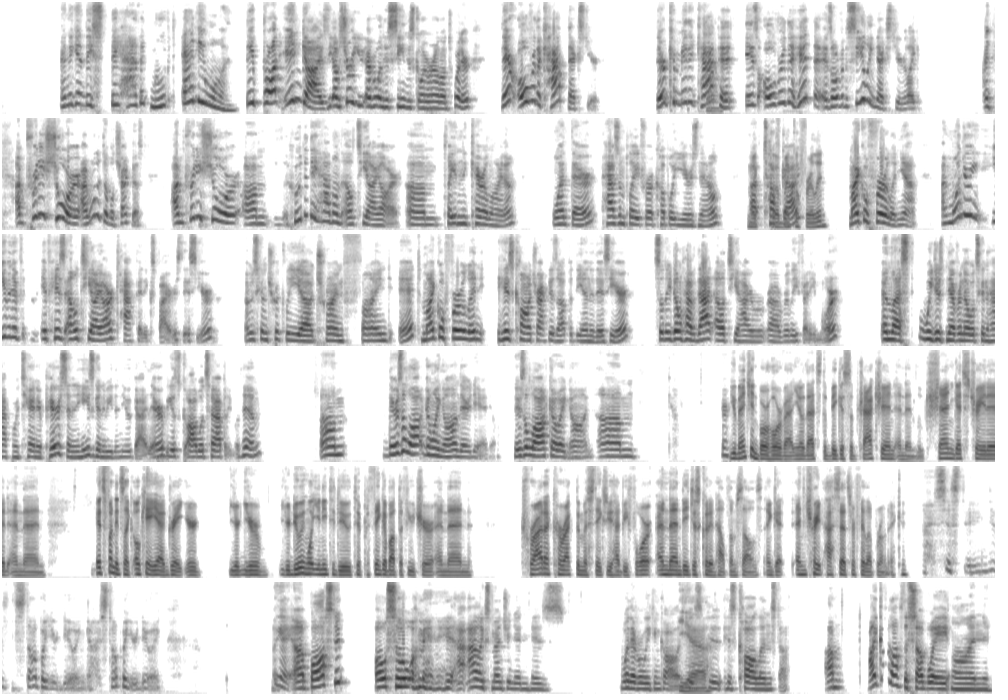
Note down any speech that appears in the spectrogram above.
And again, they they haven't moved anyone. They brought in guys. I'm sure you everyone has seen this going around on Twitter. They're over the cap next year. Their committed cap yeah. hit is over the hit that is over the ceiling next year. Like, and I'm pretty sure. I want to double check this. I'm pretty sure. Um, who did they have on LTIR? Um, played in Carolina, went there, hasn't played for a couple years now. Uh, tough uh, guy. Micheal Ferland. Micheal Ferland, yeah. I'm wondering even if if his LTIR cap hit expires this year. I'm just going to quickly uh, try and find it. Micheal Ferland, his contract is up at the end of this year, so they don't have that LTI uh, relief anymore, unless we just never know what's going to happen with Tanner Pearson, and he's going to be the new guy there because God, what's happening with him? Um, there's a lot going on there, Daniel. There's a lot going on. Um, you mentioned Bo Horvat, you know, that's the biggest subtraction. And then Luke Schenn gets traded. And then it's fun. It's like, okay, yeah, great. You're you're you're you're doing what you need to do to think about the future and then try to correct the mistakes you had before. And then they just couldn't help themselves and get and trade assets for Filip Hronek. It's just, just stop what you're doing, guys. Stop what you're doing. Okay, uh Boston. Also, oh man, Alex mentioned in his whatever we can call it. Yeah. His, his, his call in stuff. Um, I got off the subway on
